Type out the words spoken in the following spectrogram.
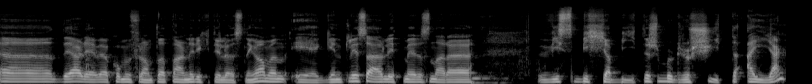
uh, det er det vi har kommet fram til at det er den riktige løsninga, men egentlig så er det litt mer sånn derre Hvis bikkja biter, så burde du skyte eieren,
